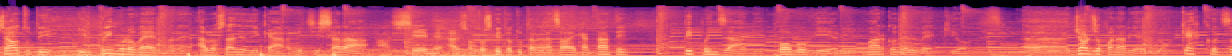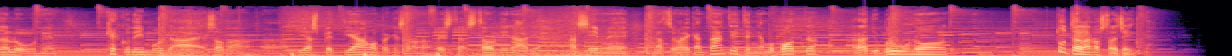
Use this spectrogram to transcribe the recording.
Ciao a tutti, il primo novembre allo stadio di Carpi ci sarà assieme al sottoscritto tutta la nazionale cantanti Pippo Inzaghi, Bobo Vieri, Marco Del Vecchio, eh, Giorgio Panariello, Checco Zalone, Checco dei Modà, insomma eh, vi aspettiamo perché sarà una festa straordinaria assieme nazionale cantanti, teniamo botta, Radio Bruno, tutta la nostra gente.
